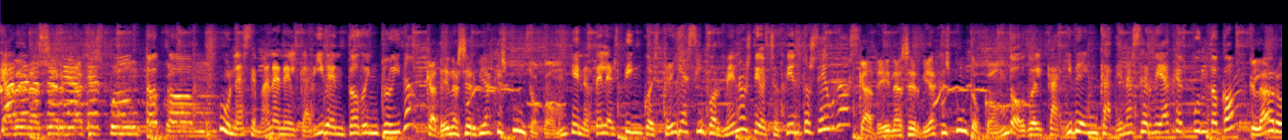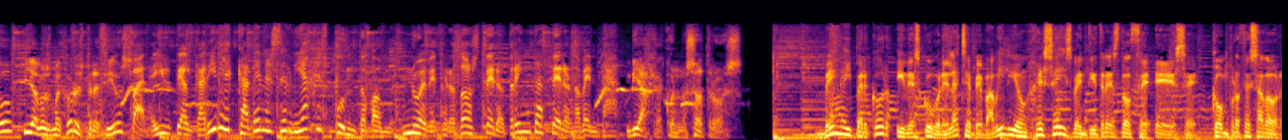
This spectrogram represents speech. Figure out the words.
Cadenaserviajes.com ¿Una semana en el Caribe en todo incluido? Cadenaserviajes.com ¿En hoteles 5 estrellas y por menos de 800 euros? Cadenaserviajes.com ¿Todo el Caribe en cadenaserviajes.com? Claro, y a los mejores precios. Para irte al Caribe, cadenaserviajes.com 902 030 090. Viaja con nosotros. Ven a Hipercor y descubre el HP Pavilion G6 2312ES E con procesador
